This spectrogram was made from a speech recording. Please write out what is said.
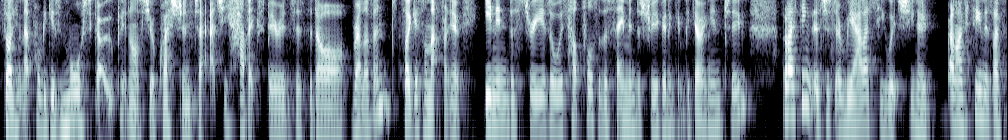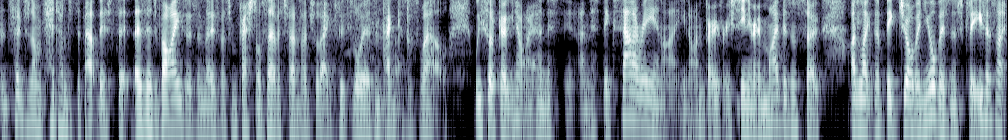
So I think that probably gives more scope in answer to your question to actually have experiences that are relevant. So I guess on that front, you know, in industry is always helpful. So the same industry you're going to be going into. But I think there's just a reality which, you know, and I've seen this, I've spoken to a number of headhunters about this, that there's advisors and those of us from professional service firms, I'm sure that includes lawyers and bankers as well. We sort of go, you know, I earn this, I earn this big salary and I, you know, I'm very, very senior in my business. So I'd like the big job in your business, please. It's like,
